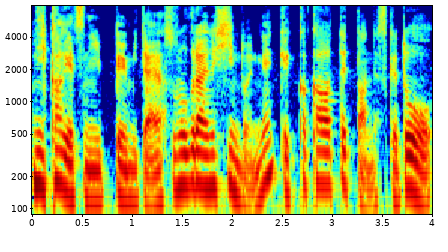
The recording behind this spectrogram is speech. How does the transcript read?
2ヶ月に一遍みたいな、そのぐらいの頻度にね、結果変わってったんですけど、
